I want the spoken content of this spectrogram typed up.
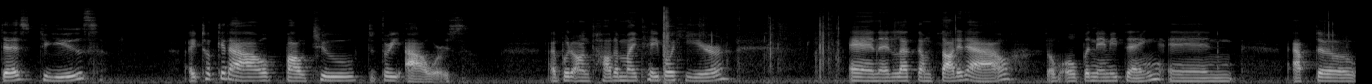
this to use, I took it out about two to three hours. I put it on top of my table here and I let them thaw it out. Don't open anything and after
